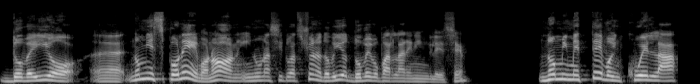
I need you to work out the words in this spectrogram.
dove io eh, non mi esponevo no? in una situazione dove io dovevo parlare in inglese, non mi mettevo in quella,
